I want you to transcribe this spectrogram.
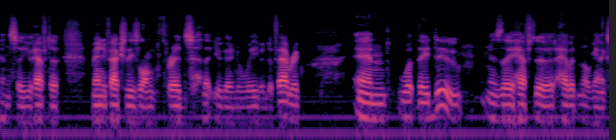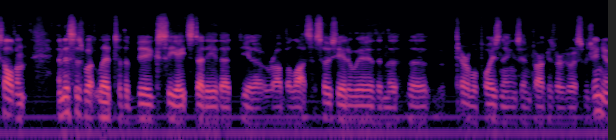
And so you have to manufacture these long threads that you're going to weave into fabric. And what they do is they have to have it in organic solvent. And this is what led to the big C8 study that, you know, Rob Bilott's associated with and the, the terrible poisonings in Parkersburg, West Virginia.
